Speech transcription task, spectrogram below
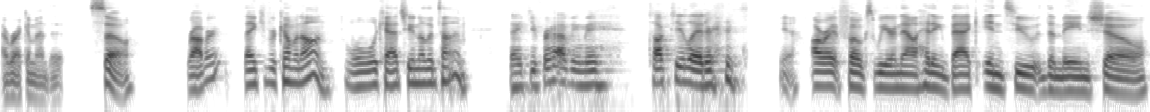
I recommend it. So, Robert, thank you for coming on. Well, we'll catch you another time. Thank you for having me. Talk to you later. Yeah. All right, folks, we are now heading back into the main show,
